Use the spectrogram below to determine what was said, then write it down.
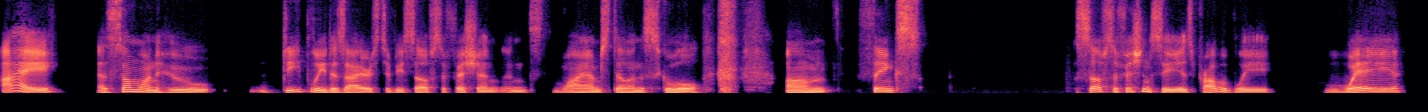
I, as someone who deeply desires to be self sufficient, and why I'm still in the school, um, thinks self sufficiency is probably way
